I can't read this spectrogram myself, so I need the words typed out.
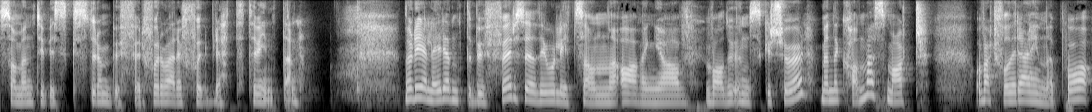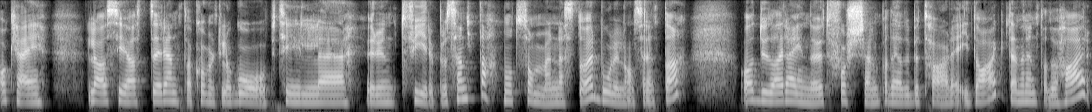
som en typisk strømbuffer for å være forberedt til vinteren. Når det gjelder rentebuffer, så er det jo litt sånn avhengig av hva du ønsker sjøl, men det kan være smart å i hvert fall regne på ok, La oss si at renta kommer til å gå opp til eh, rundt 4% da, mot sommeren neste år, boliglånsrenta, og at du da regner ut forskjellen på det du betaler i dag, den renta du har,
